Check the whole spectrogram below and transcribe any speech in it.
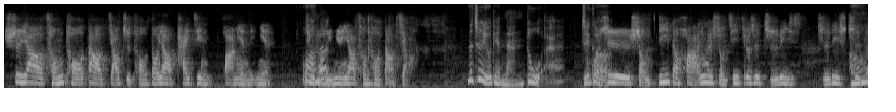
是要从头到脚趾头都要拍进画面里面，镜头里面要从头到脚。那这个有点难度哎。如果是手机的话，因为手机就是直立直立式的，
